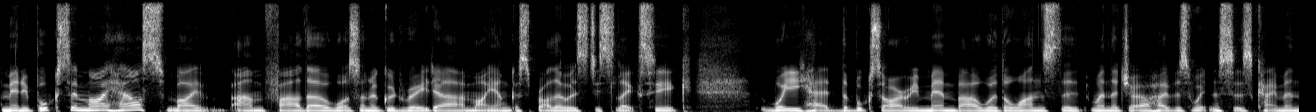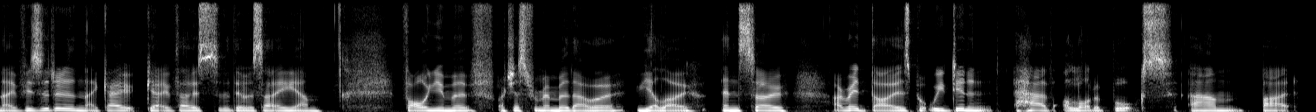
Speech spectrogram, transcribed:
many books in my house. My um, father wasn't a good reader. My youngest brother was dyslexic. We had the books I remember were the ones that when the Jehovah's Witnesses came and they visited and they gave, gave those. There was a um, volume of, I just remember they were yellow. And so I read those, but we didn't have a lot of books. Um, but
